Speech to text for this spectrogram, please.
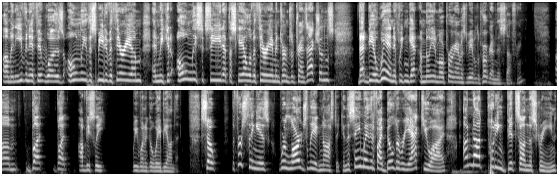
Um, and even if it was only the speed of Ethereum and we could only succeed at the scale of Ethereum in terms of transactions, that'd be a win if we can get a million more programmers to be able to program this stuff, right? Um, but but obviously we want to go way beyond that. So the first thing is we're largely agnostic. In the same way that if I build a React UI, I'm not putting bits on the screen.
